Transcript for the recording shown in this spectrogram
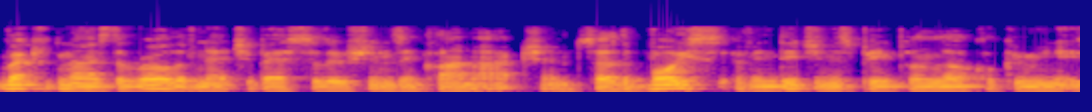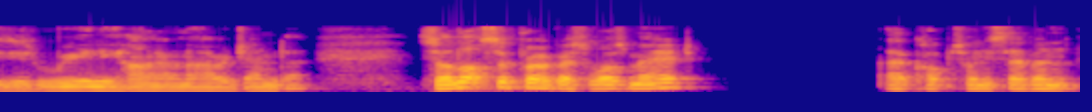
recognise the role of nature-based solutions in climate action. So the voice of Indigenous people and local communities is really high on our agenda. So lots of progress was made at COP27.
